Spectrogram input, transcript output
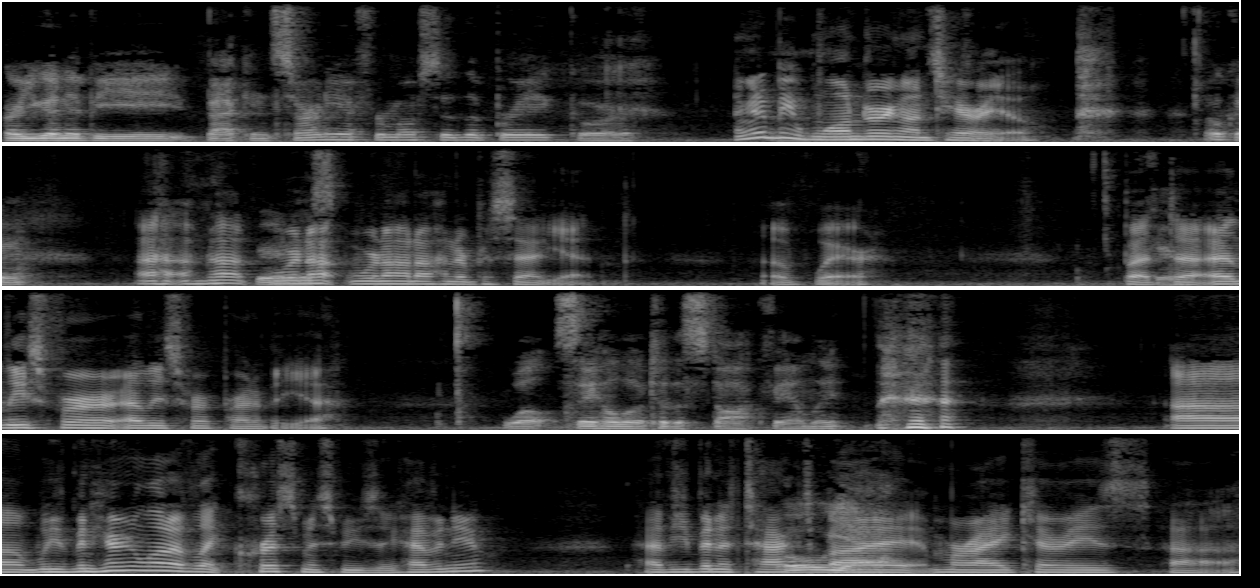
Are you going to be back in Sarnia for most of the break or I'm gonna be wandering Ontario. Okay. I, I'm not. Very we're nice. not. We're not 100 percent yet of where. But uh, at least for at least for a part of it, yeah. Well, say hello to the stock family. Um, we've been hearing a lot of like Christmas music, haven't you? Have you been attacked Oh, by yeah. Mariah Carey's? Uh,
